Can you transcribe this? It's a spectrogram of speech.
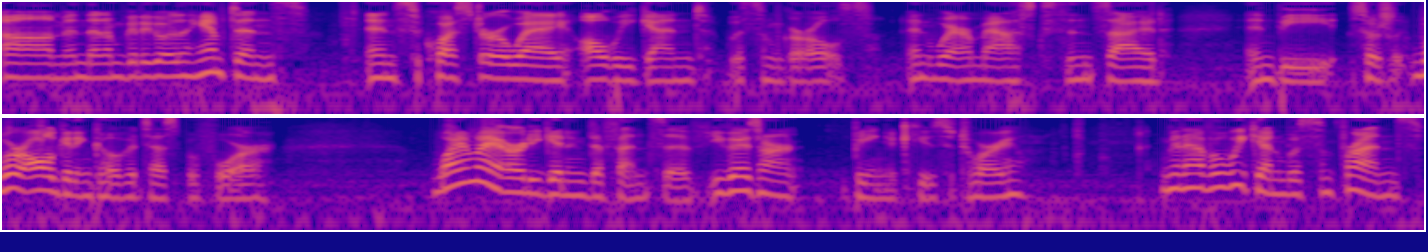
Um, and then I'm going to go to the Hamptons and sequester away all weekend with some girls and wear masks inside and be socially. We're all getting COVID tests before. Why am I already getting defensive? You guys aren't being accusatory. I'm going to have a weekend with some friends.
